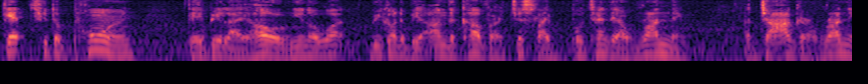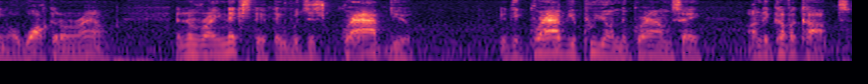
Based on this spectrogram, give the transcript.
Get to the point, they'd be like, oh, you know what? We're gonna be undercover, just like pretend they're running, a jogger running or walking around, and then right next to it, they would just grab you. They grab you, put you on the ground, say, undercover cops,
